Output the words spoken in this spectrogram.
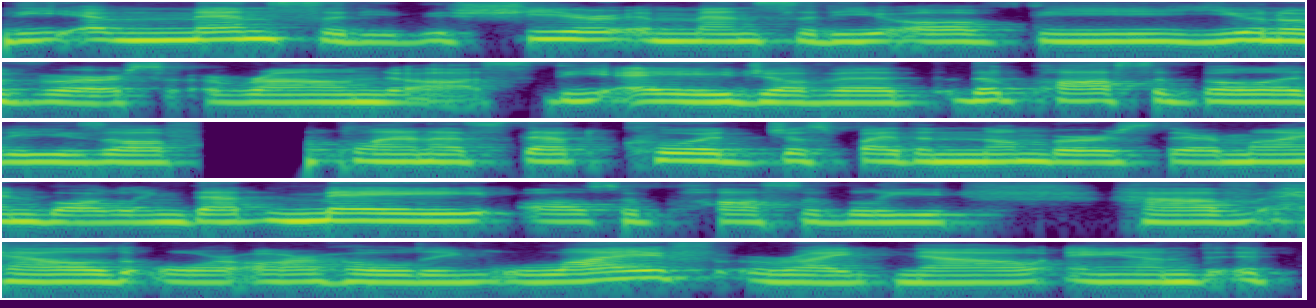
the immensity, the sheer immensity of the universe around us, the age of it, the possibilities of planets that could, just by the numbers, they're mind boggling, that may also possibly have held or are holding life right now. And it,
